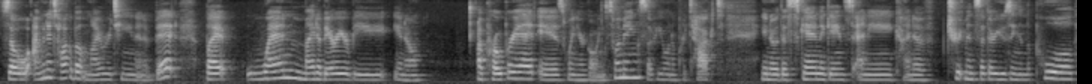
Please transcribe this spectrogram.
So I'm going to talk about my routine in a bit, but when might a barrier be, you know, appropriate is when you're going swimming. So if you want to protect, you know, the skin against any kind of treatments that they're using in the pool,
